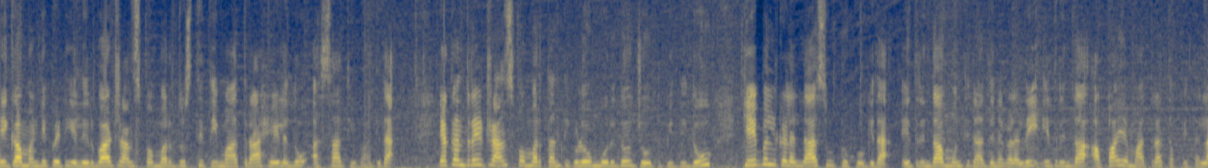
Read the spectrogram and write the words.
ಈಗ ಮಂಡಿಪೇಟೆಯಲ್ಲಿರುವ ಟ್ರಾನ್ಸ್ಫಾರ್ಮರ್ ದುಸ್ಥಿತಿ ಮಾತ್ರ ಹೇಳಲು ಅಸಾಧ್ಯವಾಗಿದೆ. ಯಾಕಂದರೆ ಟ್ರಾನ್ಸ್ಫಾರ್ಮರ್ ತಂತಿಗಳು ಮುರಿದು ಜೋತು ಬಿದ್ದಿದ್ದು ಕೇಬಲ್ಗಳೆಲ್ಲ ಸುಟ್ಟು ಹೋಗಿದೆ. ಇದರಿಂದ ಮುಂದಿನ ದಿನಗಳಲ್ಲಿ ಇದರಿಂದ ಅಪಾಯ ಮಾತ್ರ ತಪ್ಪಿದ್ದಲ್ಲ.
